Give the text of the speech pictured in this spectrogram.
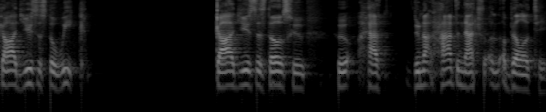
God uses the weak. God uses those who, who have, do not have the natural ability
